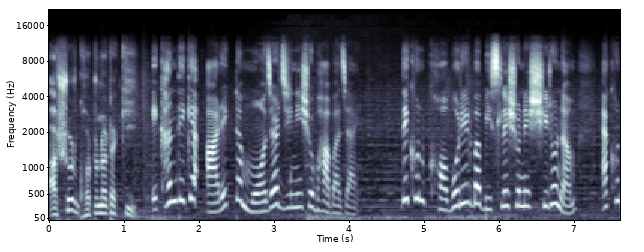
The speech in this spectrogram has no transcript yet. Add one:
আসল ঘটনাটা কি। এখান থেকে আরেকটা মজার জিনিসও ভাবা যায়। দেখুন খবরের বা বিশ্লেষণের শিরোনাম এখন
